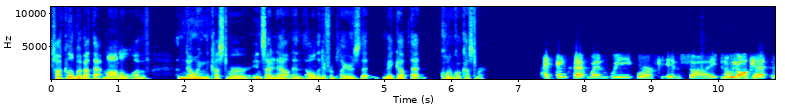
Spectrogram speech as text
Talk a little bit about that model of knowing the customer inside and out and all the different players that make up that quote unquote customer? I think that when we work inside, you know, we all get uh,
